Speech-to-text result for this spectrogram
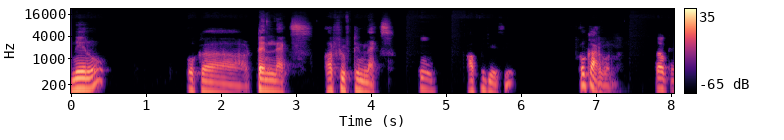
నేను ఒక ten lakhs or fifteen lakhs. అప్పు చేసి ఒక కారు కొన్నాను ఓకే.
